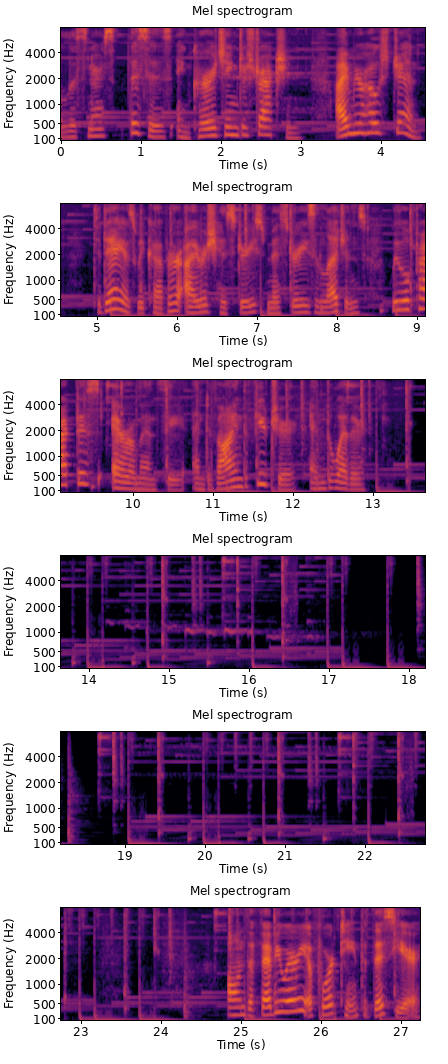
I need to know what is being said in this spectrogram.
listeners. This is Encouraging Distraction. I'm your host, Jen. Today, as we cover Irish histories, mysteries, and legends, we will practice aeromancy and divine the future and the weather. On the February of 14th of this year,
